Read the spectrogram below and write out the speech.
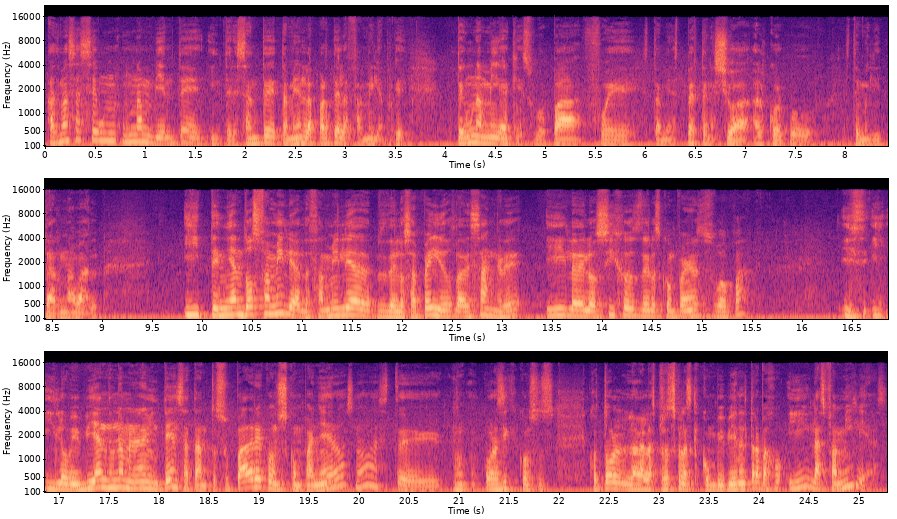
Además hace un, un ambiente interesante también en la parte de la familia, porque tengo una amiga que su papá fue, también perteneció a- al cuerpo este, militar naval Y tenían dos familias, la familia de los apellidos, la de sangre, y la de los hijos de los compañeros de su papá. Y, lo vivían de una manera intensa, tanto su padre con sus compañeros, ¿no? Este, ahora sí que con, sus, con todas las personas con las que convivía en el trabajo y las familias.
